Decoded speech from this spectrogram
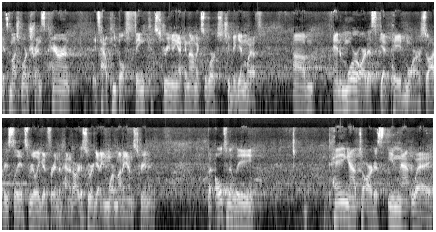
it's much more transparent, it's how people think streaming economics works to begin with. Um, and more artists get paid more. So obviously, it's really good for independent artists who are getting more money on streaming. But ultimately, paying out to artists in that way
